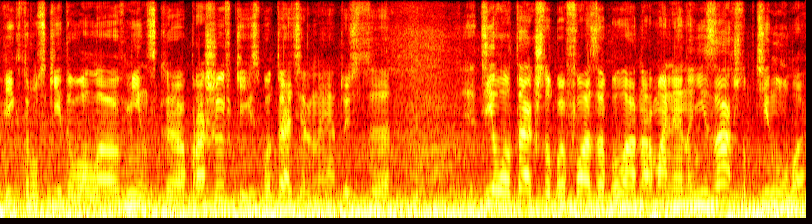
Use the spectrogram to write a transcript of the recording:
Виктору скидывал в Минск прошивки испытательные, то есть делал так, чтобы фаза была нормальная на низах, чтобы тянуло,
